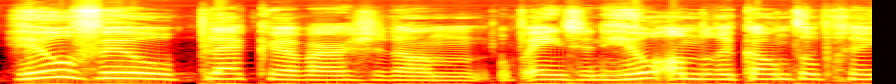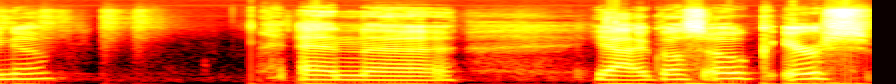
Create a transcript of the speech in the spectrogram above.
heel veel plekken waar ze dan opeens een heel andere kant op gingen. En eh, ja, ik was ook eerst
